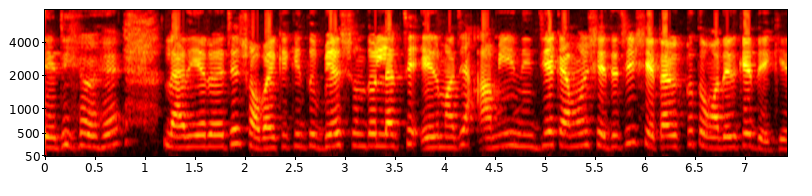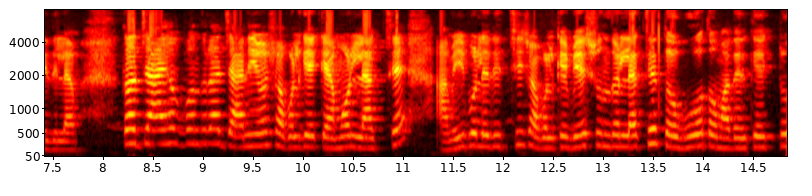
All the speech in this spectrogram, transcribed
রেডি হয়ে দাঁড়িয়ে রয়েছে। সবাইকে কিন্তু বেশ সুন্দর লাগছে। এর মাঝে আমি নিজে কেমন সেজেছি সেটাও একটু তোমাদেরকে দেখিয়ে দিলাম। তো যাই হোক বন্ধুরা, জানিও সকলকে কেমন লাগছে। আমি বলে দিচ্ছি, সকলকে বেশ সুন্দর লাগছে। তবুও তোমাদেরকে একটু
